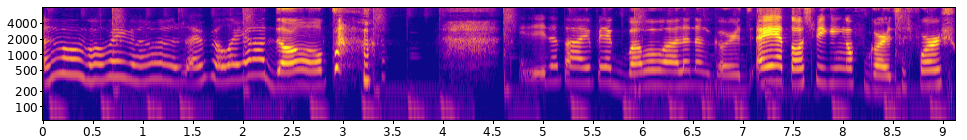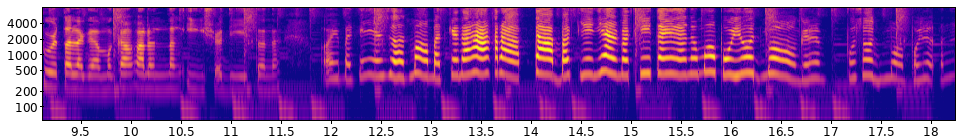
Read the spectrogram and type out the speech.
Oh my gosh, I feel like an adult. Hindi na tayo pinagbabawalan ng guards. Ay, eto, speaking of guards, for sure talaga magkakaroon ng issue dito na Oy, ba't ganyan suot mo? Ba't ka nakakrap top? Ba't ganyan? Ba't kita yung ano mo? Puyod mo. Ganyan. Pusod mo. Puyod. Ano?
